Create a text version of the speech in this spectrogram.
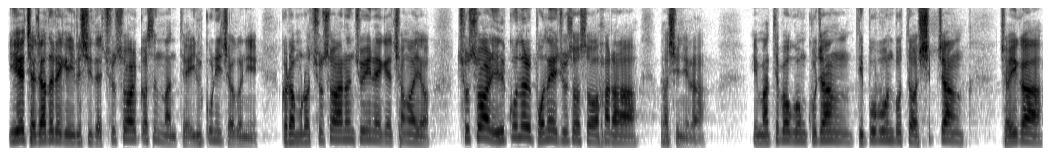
이에 제자들에게 이르시되 추수할 것은 많되 일꾼이 적으니 그러므로 추수하는 주인에게 청하여 추수할 일꾼을 보내 주소서 하라 하시니라. 이 마태복음 9장 뒷부분부터 10장 저희가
